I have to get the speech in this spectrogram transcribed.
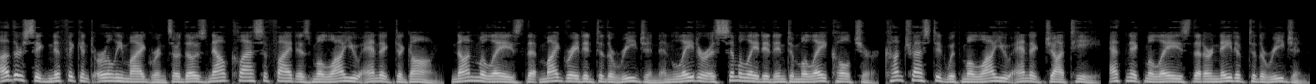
Other significant early migrants are those now classified as Malayu Anak Dagang, non-Malays that migrated to the region and later assimilated into Malay culture contrasted with Malayu Anak Jati, ethnic Malays that are native to the region.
